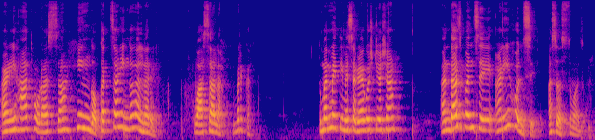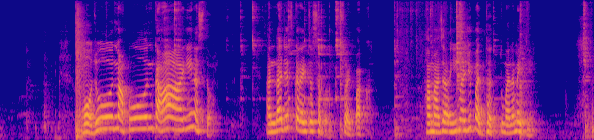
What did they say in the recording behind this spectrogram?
आणि हा थोडासा हिंग कच्चा हिंग घालणार आहे. वासाला बरं का. तुम्हाला माहिती मी सगळ्या गोष्टी अशा अंदाजपंचे आणि होलसेल असं असतं माझं. मोजून मापून काही नसतं. अंदाजेच करायचं सगळं स्वयंपाक. हा माझा ही माझी पद्धत तुम्हाला माहिती आहे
